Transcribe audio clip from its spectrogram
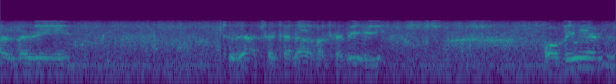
الذي ابتدأت كلامك به وبين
